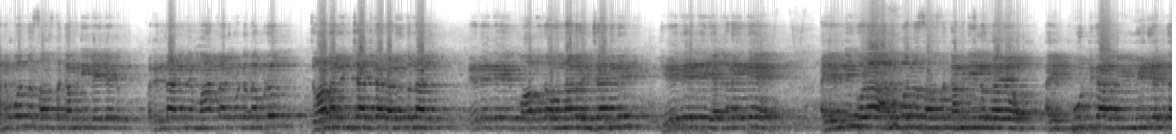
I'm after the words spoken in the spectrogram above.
అనుబంధ సంస్థ కమిటీ లేదు మరి ఇందాక మేము మాట్లాడుకుంటున్నప్పుడు జోనల్ ఇన్ఛార్జ్ గారు అడుగుతున్నారు ఏదైతే బాబుగా ఉన్నాడో ఇన్ఛార్జిని ఏదైతే ఎక్కడైతే అవన్నీ కూడా అనుబంధ సంస్థ కమిటీలు ఉన్నాయో అవి పూర్తిగా ఇమీడియట్గా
